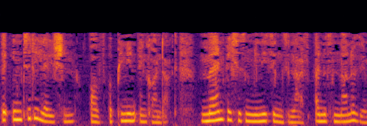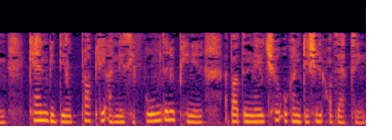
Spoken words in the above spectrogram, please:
the interrelation of opinion and conduct. Man faces many things in life, and with none of them can be dealt properly unless he forms an opinion about the nature or condition of that thing,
